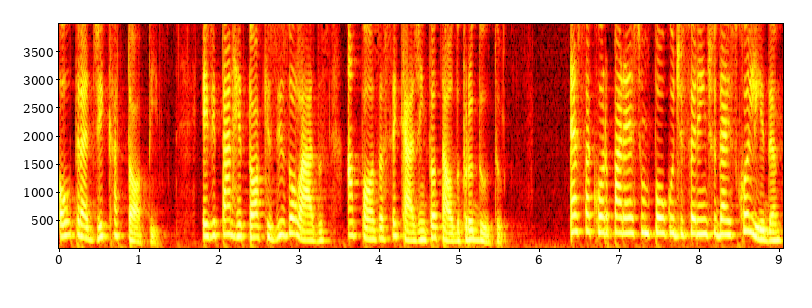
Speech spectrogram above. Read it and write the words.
Outra dica top: evitar retoques isolados após a secagem total do produto. Essa cor parece um pouco diferente da escolhida.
